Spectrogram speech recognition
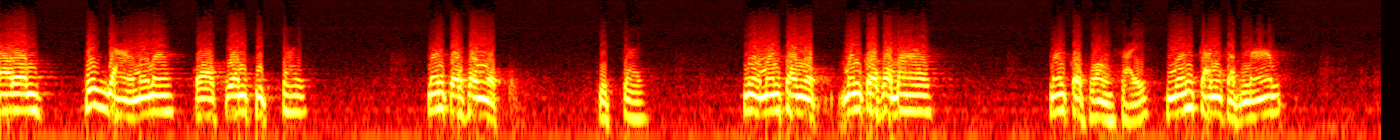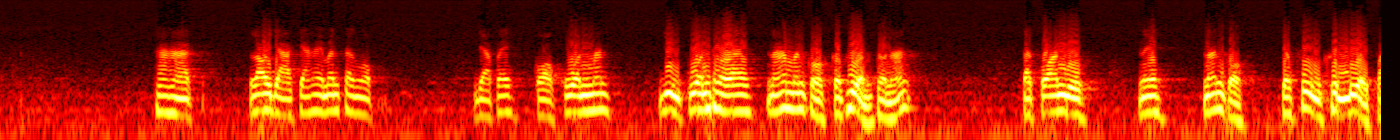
อารมณ์ทุกอย่างมามาก่อกวนจิตใจ มันก็สงบจิตใจ เมื่อมันสงบมันก็สบาย มันก็ผ่องใสเหมือนกันกับน้ำถ้าหากเราอยากจะให้มันสงบ อย่าไปก่อกวนมัน ยิ่งกวนเท่าไรน้ำมันก็กระเพื่อมเท่านั้น แต่กวนอยู่ ในนั่นก็จะฟุ้งขึ้นเรื่อยไป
